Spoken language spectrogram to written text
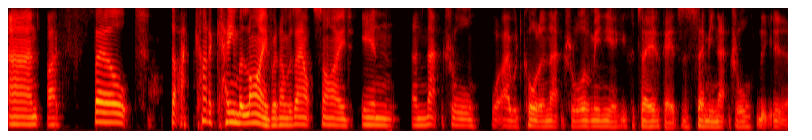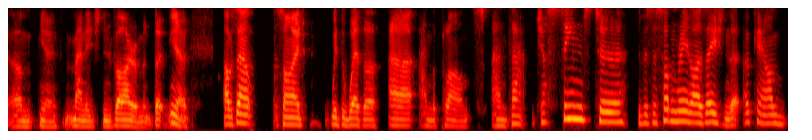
And I felt that I kind of came alive when I was outside in a natural, what I would call a natural. I mean, yeah, you could say, okay, it's a semi-natural, um, you know, managed environment. But you know, I was outside with the weather uh, and the plants, and that just seemed to. There was a sudden realization that okay, I'm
